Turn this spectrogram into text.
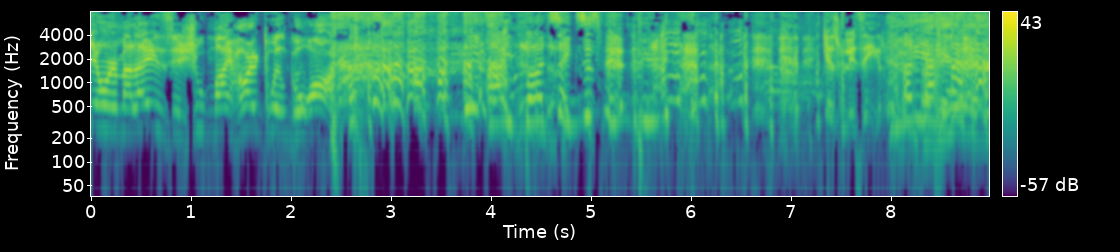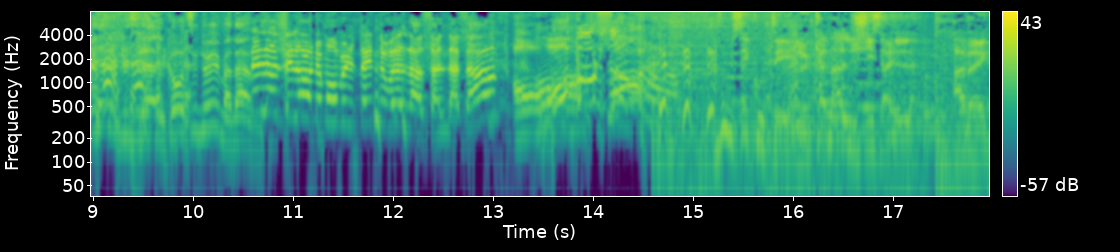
ils ont un malaise, je joue My Heart Will Go On. iPod, ça existe même plus. Qu'est-ce que vous voulez dire? Rien. Bien, Gisèle. Continuez, madame. Mais là, c'est l'heure de mon bulletin de nouvelles dans la salle d'attente. On part ça! Vous écoutez le canal Gisèle avec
